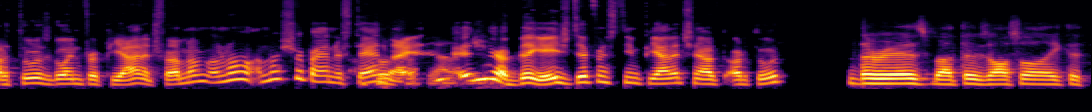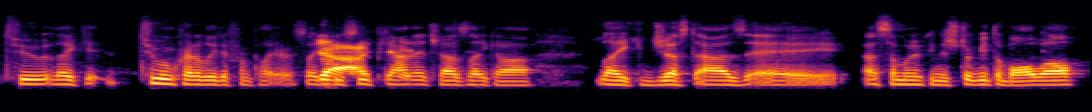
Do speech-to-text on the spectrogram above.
Artur's going for Pjanic. But I'm, not- I'm not. I'm not sure if I understand Artur that. for Pjanic. Isn't there a big age difference between Pjanic and Artur? There is, but there's also like the two like two incredibly different players. Like Yeah, you see agree. Pjanic as like a like just as a as someone who can distribute the ball well,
